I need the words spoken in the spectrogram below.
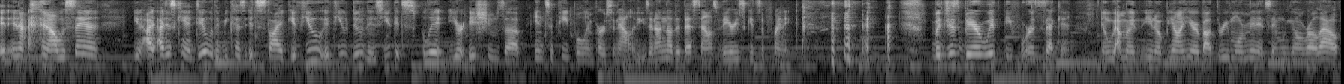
and, and, I, and I was saying you know, I, I just can't deal with it because it's like if you if you do this, you could split your issues up into people and personalities. And I know that that sounds very schizophrenic, but just bear with me for a second. And I'm gonna you know be on here about three more minutes, and we gonna roll out.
